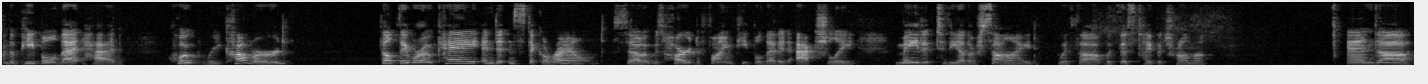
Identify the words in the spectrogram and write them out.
the people that had quote recovered felt they were okay and didn't stick around. So it was hard to find people that had actually made it to the other side with uh, with this type of trauma. And uh,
